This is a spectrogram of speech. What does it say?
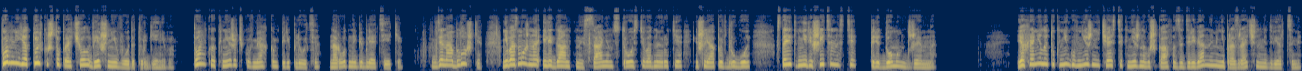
Помню, я только что прочел «Вешние воды» Тургенева. Тонкую книжечку в мягком переплете народной библиотеки где на обложке невозможно элегантный Санин с тростью в одной руке и шляпой в другой стоит в нерешительности перед домом Джеммы. Я хранил эту книгу в нижней части книжного шкафа за деревянными непрозрачными дверцами.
